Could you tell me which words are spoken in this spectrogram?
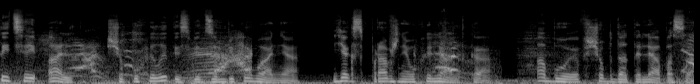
Тицяй альт, щоб ухилитись від зомбікування, як справжня ухилянтка, або щоб дати ляпаса.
